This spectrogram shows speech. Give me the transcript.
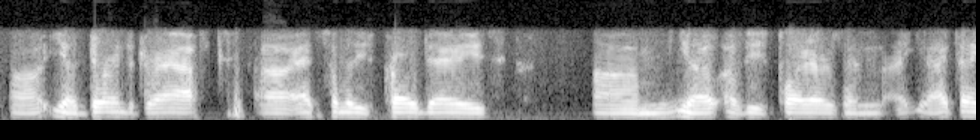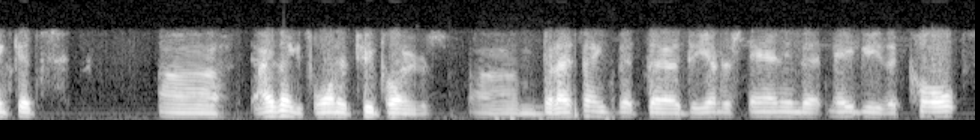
uh, you know, during the draft, uh, at some of these pro days, um, you know, of these players, and uh, you know, I think it's, uh, I think it's one or two players, um, but I think that the the understanding that maybe the Colts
